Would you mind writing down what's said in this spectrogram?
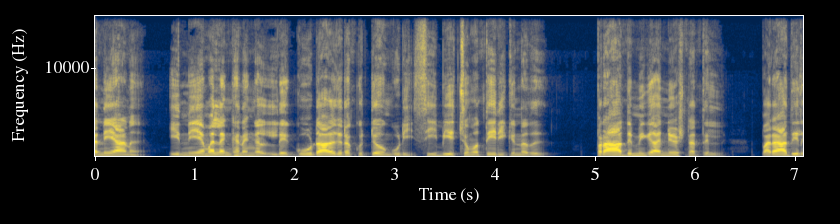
തന്നെയാണ് ഈ നിയമലംഘനങ്ങളുടെ ഗൂഢാലോചന കുറ്റവും കൂടി സി ബി ഐ ചുമത്തിയിരിക്കുന്നത് പ്രാഥമിക അന്വേഷണത്തിൽ പരാതിയിൽ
